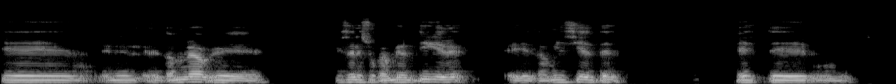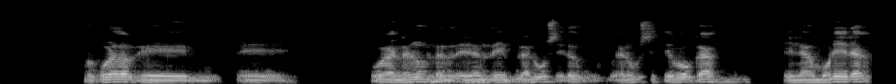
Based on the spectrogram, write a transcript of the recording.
que en el, en el torneo que, sale su campeón Tigre, en el 2007, este, me acuerdo que eh, juega Lanús, Lan- Lan- Lanús, Lanús este, Boca en la Bombonera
